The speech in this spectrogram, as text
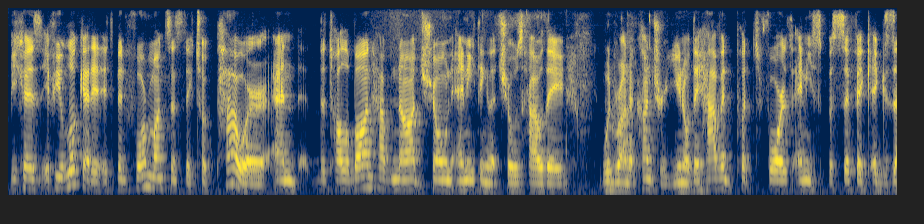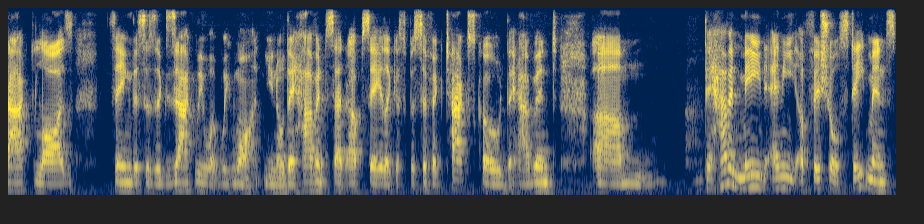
Because if you look at it, it's been four months since they took power, and the Taliban have not shown anything that shows how they would run a country. You know, they haven't put forth any specific exact laws saying this is exactly what we want. You know, they haven't set up, say, like a specific tax code. They haven't. Um, they haven't made any official statements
